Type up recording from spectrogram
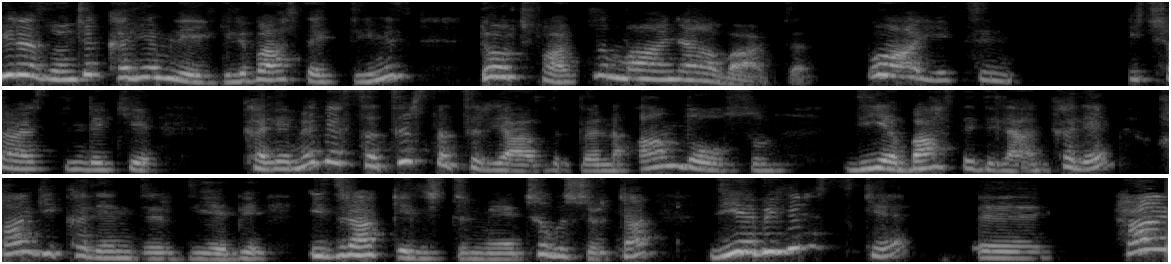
biraz önce kalemle ilgili bahsettiğimiz dört farklı mana vardı. Bu ayetin içerisindeki kaleme ve satır satır yazdıklarını andolsun diye bahsedilen kalem hangi kalemdir diye bir idrak geliştirmeye çalışırken diyebiliriz ki e, her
